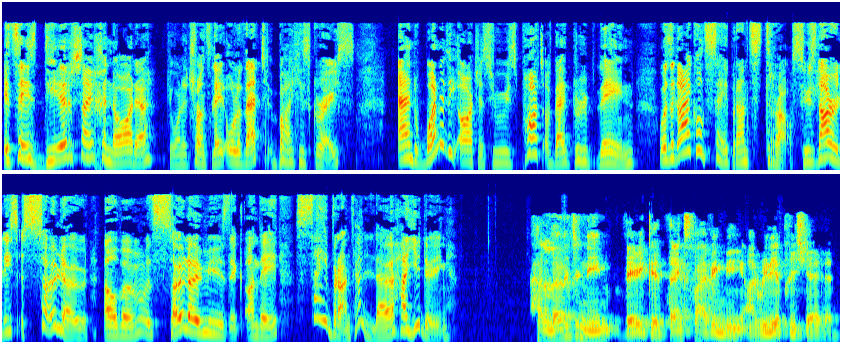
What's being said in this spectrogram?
It says Deur sy genade, if you want to translate all of that, by his grace. And one of the artists who is part of that group then was a guy called Sybrand Strauss, who's now released a solo album with solo music on there. Sybrand, hello, how you doing? Hello, Janine. Very good. Thanks for having me. I really appreciate it.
